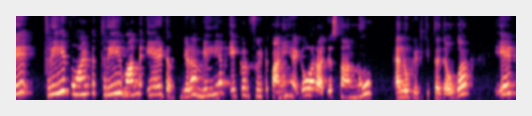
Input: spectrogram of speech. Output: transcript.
ਤੇ 3.318 ਜਿਹੜਾ ਮਿਲੀਅਨ ਏਕੜ ਫਿਟ ਪਾਣੀ ਹੈਗਾ, ਉਹ ਰਾਜਸਥਾਨ ਨੂੰ ਐਲੋਕੇਟ ਕੀਤਾ ਜਾਊਗਾ। ਇਹ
